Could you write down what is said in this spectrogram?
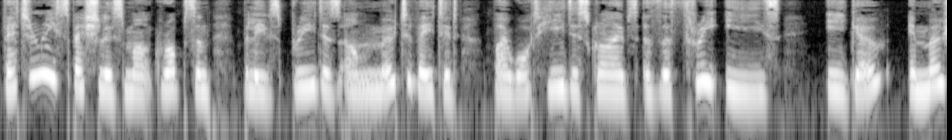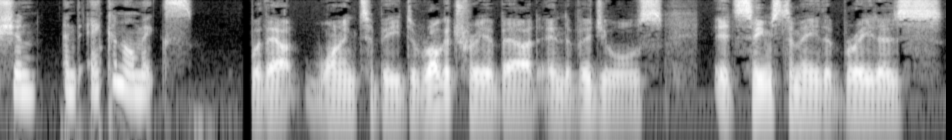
Veterinary specialist Mark Robson believes breeders are motivated by what he describes as the three E's ego, emotion, and economics. Without wanting to be derogatory about individuals, it seems to me that breeders,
